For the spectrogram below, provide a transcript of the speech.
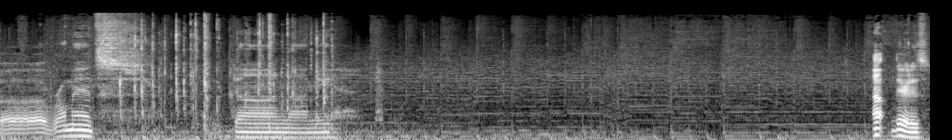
Uh, romance Dawn, Nami. Ah, there it is.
